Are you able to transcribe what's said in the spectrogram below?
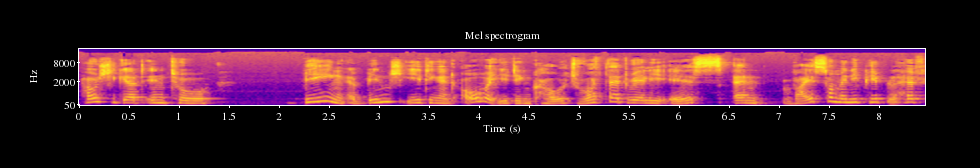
how she got into being a binge eating and overeating coach, what that really is, and why so many people have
